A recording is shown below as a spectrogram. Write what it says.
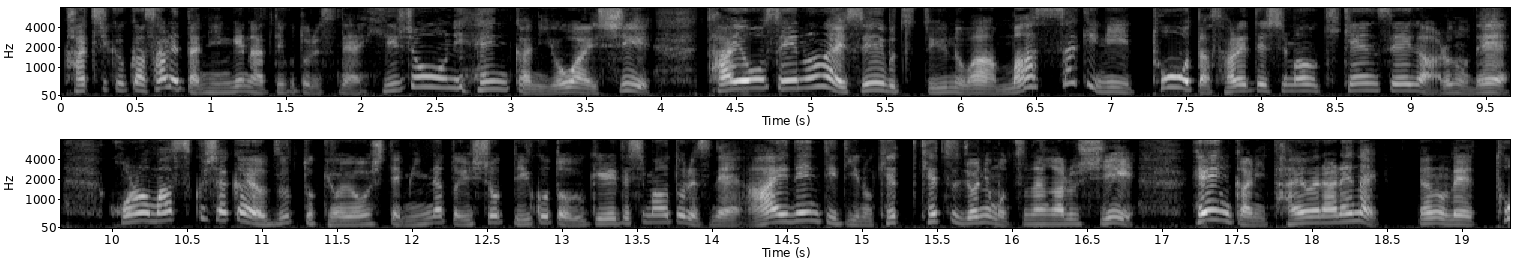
家畜化された人間になっていくとですね、非常に変化に弱いし、多様性のない生物っていうのは真っ先に淘汰されてしまう危険性があるので、このマスク社会をずっと許容してみんなと一緒っていうことを受け入れてしまうとですね、アイデンティティの欠如にもつながるし、変化に頼られない。なので、淘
